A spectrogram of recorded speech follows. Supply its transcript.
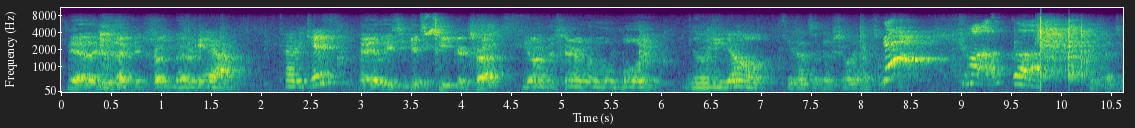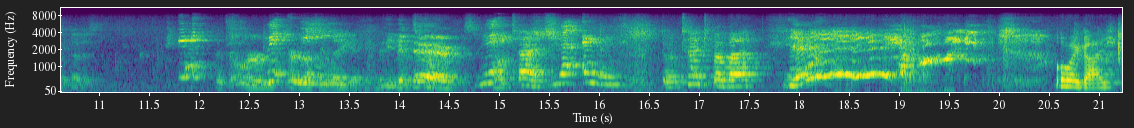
Yeah, you like your truck better. Yeah. Can I have a kiss? Hey, at least you get to keep your truck. You don't have to share them with a little boy. No, you don't. See, that's what they're showing us. I think that's what that is. That's an arm, or that's a leg, I think. Leave it there. Don't touch. Don't touch, Bubba. Yay! Oh my gosh.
